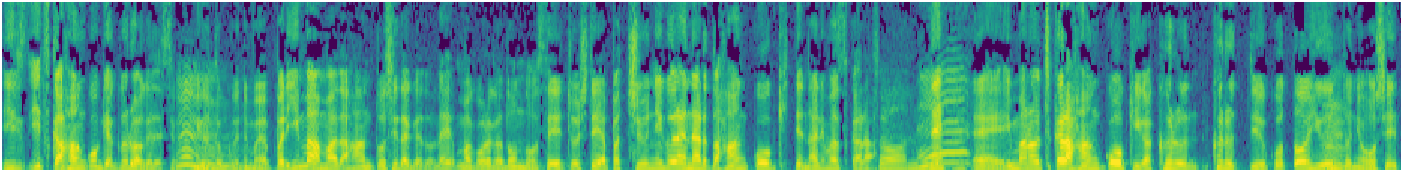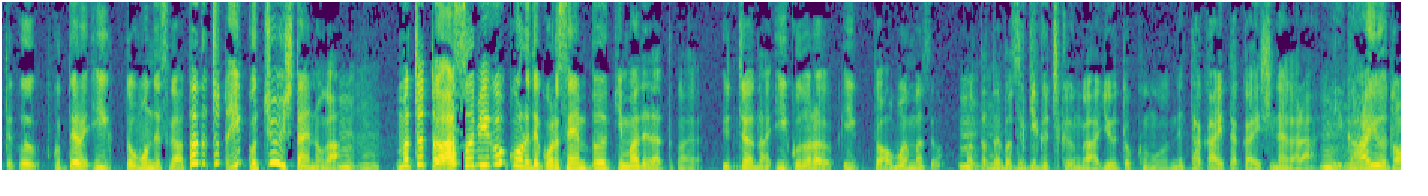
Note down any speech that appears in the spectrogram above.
いいつか反抗期が来るわけですよ、うん。うんうんゆうとくんにも。やっぱり今はまだ半年だけどね、まあ、これがどんどん成長してやっぱ中2ぐらいになると反抗期ってなりますから。ね。ねえー今のうちから反抗期が来る来るっていうことをゆうとに教えてくってはいいと思うんですがただちょっと一個注意したいのが、うんうん。まあ、ちょっと遊び心でこれ扇風機までだとか言っちゃうのはいいことだいいとは思いますよ、まあ、例えば関口君が優斗君をね高い高いしながら、うんうん。いいか優斗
